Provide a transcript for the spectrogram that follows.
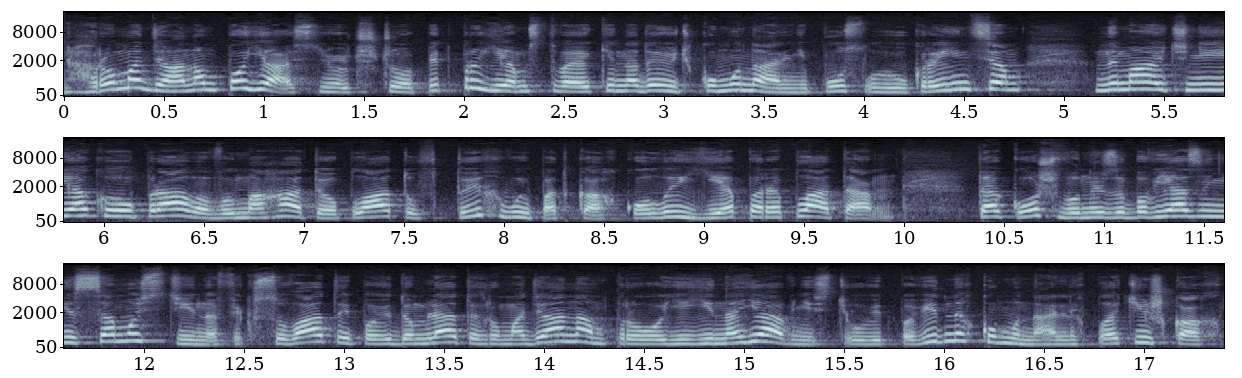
Громадянам пояснюють, що підприємства, які надають комунальні послуги українцям, не мають ніякого права вимагати оплату в тих випадках, коли є переплата. Також вони зобов'язані самостійно фіксувати і повідомляти громадянам про її наявність у відповідних комунальних платіжках.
